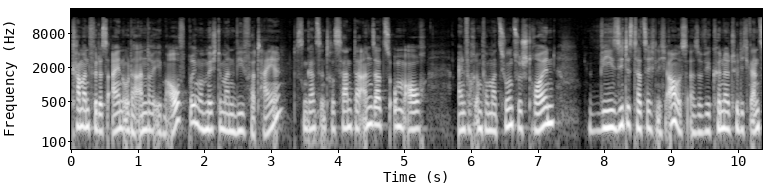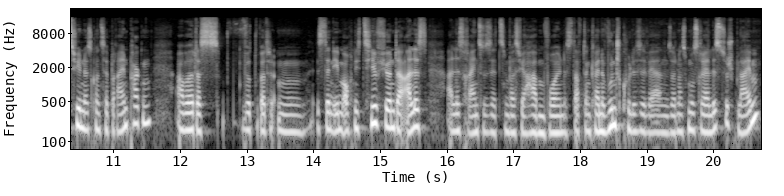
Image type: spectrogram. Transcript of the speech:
kann man für das ein oder andere eben aufbringen und möchte man wie verteilen. Das ist ein ganz interessanter Ansatz, um auch einfach Informationen zu streuen. Wie sieht es tatsächlich aus? Also wir können natürlich ganz viel in das Konzept reinpacken, aber das wird, wird, ähm, ist dann eben auch nicht zielführend, da alles, alles reinzusetzen, was wir haben wollen. Das darf dann keine Wunschkulisse werden, sondern es muss realistisch bleiben.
